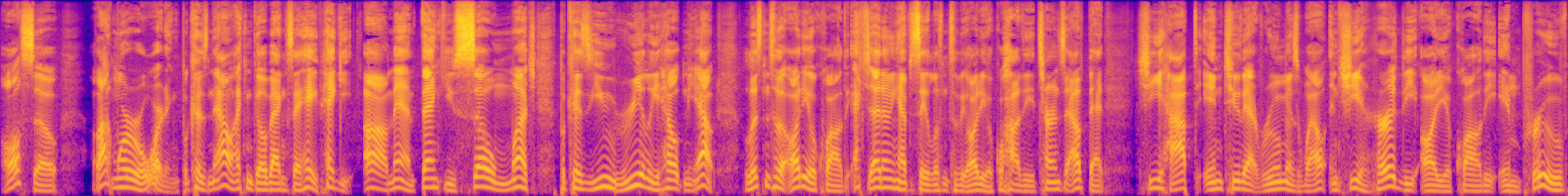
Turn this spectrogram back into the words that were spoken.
also a lot more rewarding because now I can go back and say, Hey, Peggy, oh man, thank you so much because you really helped me out. Listen to the audio quality. Actually, I don't even have to say listen to the audio quality. It turns out that she hopped into that room as well and she heard the audio quality improve.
